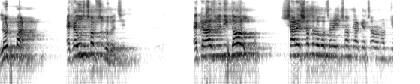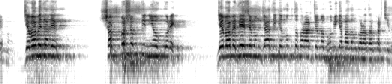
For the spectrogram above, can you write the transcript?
লুটপাট একটা উৎসব শুরু হয়েছে। একটা রাজনৈতিক দল সাড়ে সতেরো বছর এই সরকারকে সরানোর জন্য যেভাবে তাদের সর্বশক্তি নিয়োগ করে যেভাবে দেশ এবং জাতিকে মুক্ত করার জন্য ভূমিকা পালন করা দরকার ছিল,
